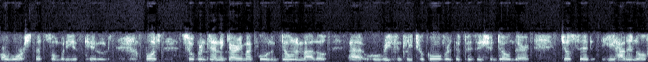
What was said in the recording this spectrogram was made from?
or worse, that somebody is killed. But Superintendent Gary McPolan down in Mallow, uh, who recently took over the position down there, just said he had enough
